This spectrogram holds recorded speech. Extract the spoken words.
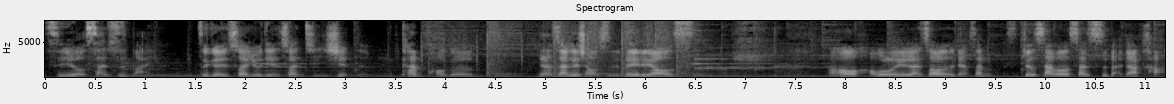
只有三四百，这个也算有点算极限的。看跑个两三个小时，累得要死，然后好不容易燃烧了两三就三包三四百大卡，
